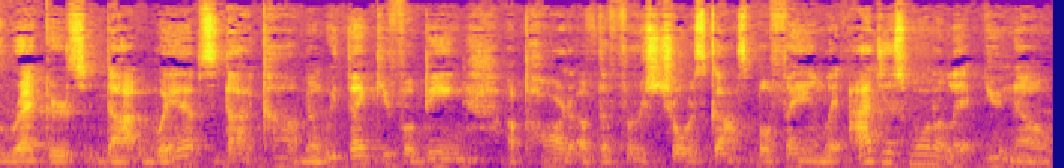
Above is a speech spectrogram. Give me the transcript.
records.webs.com and we thank you for being a part of the first choice gospel family. I just want to let you know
